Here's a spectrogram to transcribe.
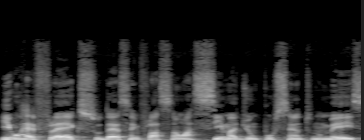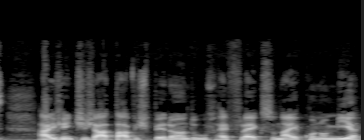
E o reflexo dessa inflação acima de 1% no mês, a gente já estava esperando o reflexo na economia.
